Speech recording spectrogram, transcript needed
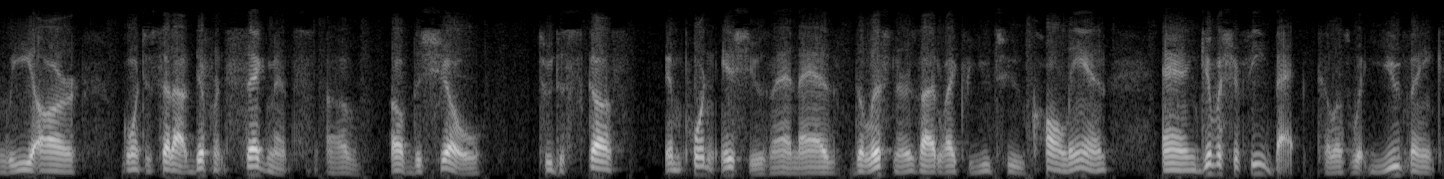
We are going to set out different segments of of the show to discuss important issues. And as the listeners, I'd like for you to call in and give us your feedback. Tell us what you think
